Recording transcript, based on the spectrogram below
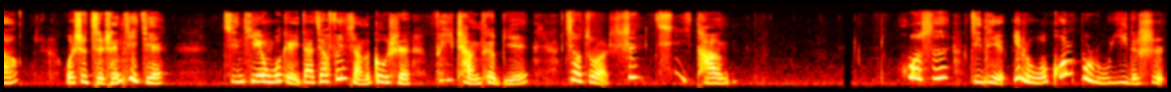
好，我是子晨姐姐。今天我给大家分享的故事非常特别，叫做《生气汤》。霍斯今天有一箩筐不如意的事，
